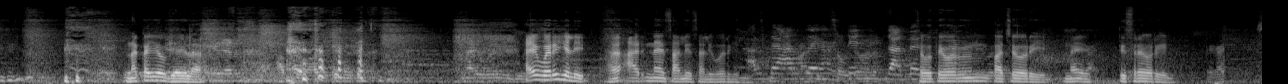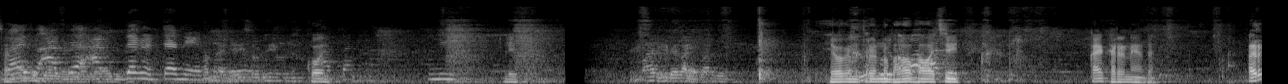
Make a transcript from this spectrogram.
नका येऊ घ्यायला. अरे वर गेली. हा अरे नाही चालेल चालेल वर गेली. चौथ्यावरून पाचव्यावर येईल. नाही तिसऱ्यावर येईल. कोण? हे बघा मित्रांनो भावा भावाचे काय खरं नाही आता. अरे.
